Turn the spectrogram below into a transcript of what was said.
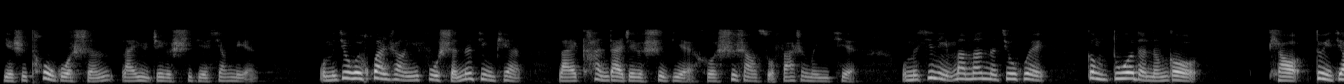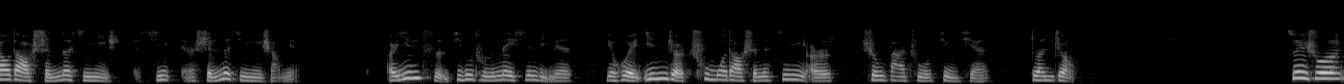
也是透过神来与这个世界相连，我们就会换上一副神的镜片来看待这个世界和世上所发生的一切，我们心里慢慢的就会更多的能够调对焦到神的心意心神的心意上面，而因此基督徒的内心里面也会因着触摸到神的心意而生发出敬虔端正。所以说，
